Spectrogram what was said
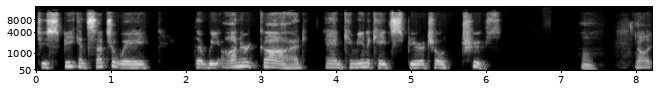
to speak in such a way that we honor God and communicate spiritual truth. Hmm. No,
